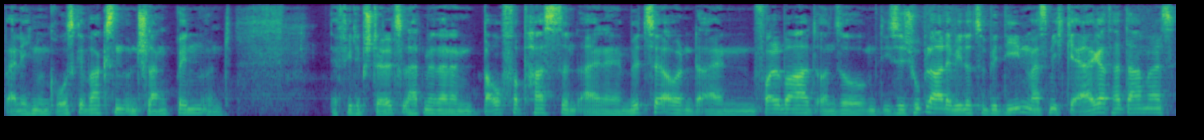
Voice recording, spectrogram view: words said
Weil ich nun groß gewachsen und schlank bin und der Philipp Stölzel hat mir dann einen Bauch verpasst und eine Mütze und einen Vollbart und so, um diese Schublade wieder zu bedienen, was mich geärgert hat damals,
